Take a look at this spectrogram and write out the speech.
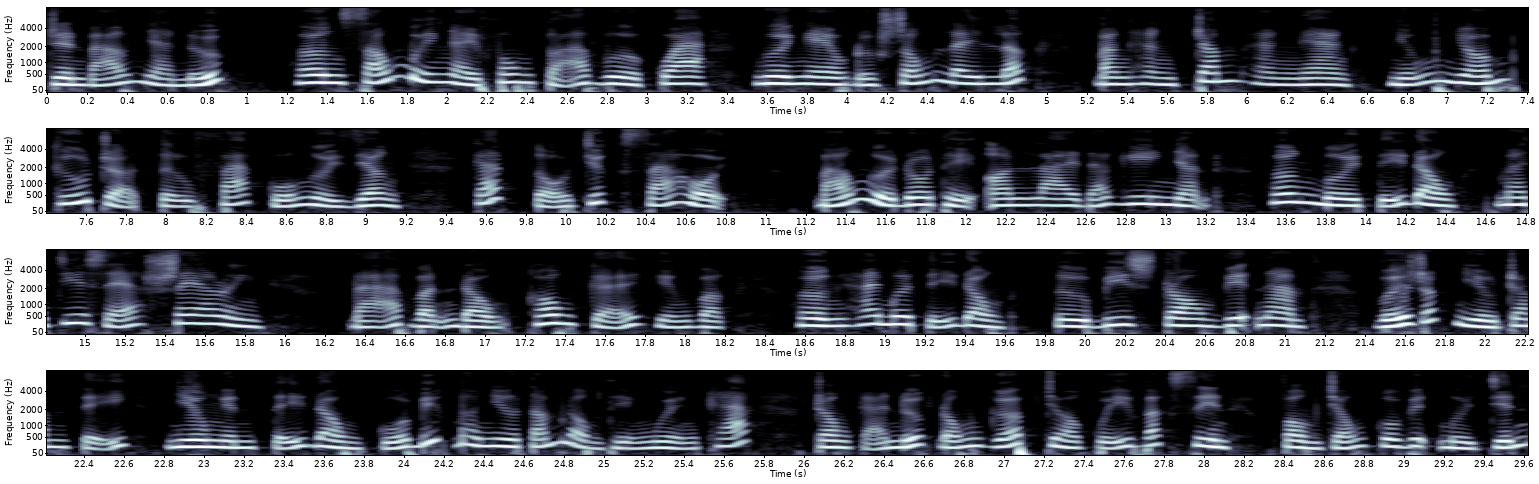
trên báo nhà nước. Hơn 60 ngày phong tỏa vừa qua, người nghèo được sống lây lất bằng hàng trăm hàng ngàn những nhóm cứu trợ tự phát của người dân, các tổ chức xã hội – báo Người Đô Thị Online đã ghi nhận hơn 10 tỷ đồng mà chia sẻ sharing đã vận động không kể hiện vật hơn 20 tỷ đồng từ Bistron Việt Nam với rất nhiều trăm tỷ, nhiều nghìn tỷ đồng của biết bao nhiêu tấm lòng thiện nguyện khác trong cả nước đóng góp cho quỹ vaccine phòng chống COVID-19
